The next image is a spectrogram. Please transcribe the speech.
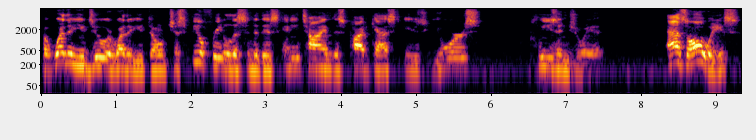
But whether you do or whether you don't, just feel free to listen to this anytime. This podcast is yours. Please enjoy it. As always,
